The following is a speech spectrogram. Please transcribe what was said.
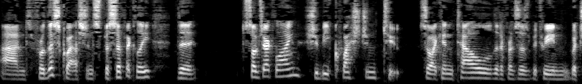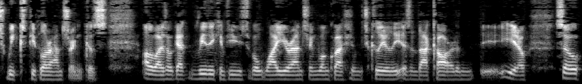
And for this question specifically, the subject line should be question two. So I can tell the differences between which weeks people are answering, because otherwise I'll get really confused about why you're answering one question which clearly isn't that card, and, you know. So,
